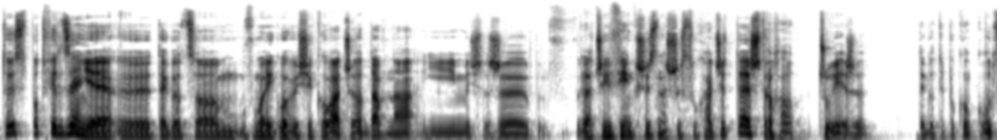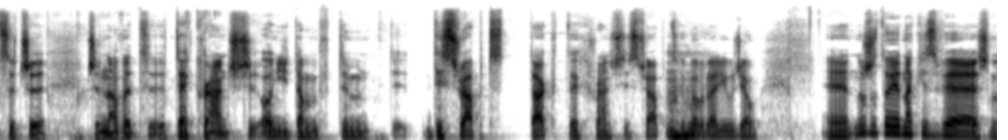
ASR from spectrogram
to jest potwierdzenie y, tego, co w mojej głowie się kołacze od dawna i myślę, że raczej większość z naszych słuchaczy też trochę czuje, że tego typu konkursy, czy, czy nawet y, TechCrunch, czy oni tam w tym y, Disrupt, tak? TechCrunch Disrupt chyba brali udział. E, No, że to jednak jest, wiesz, no,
